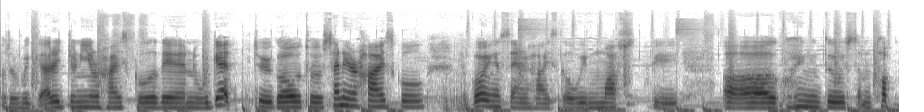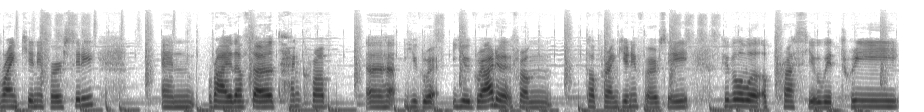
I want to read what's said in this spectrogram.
After we get to junior high school then we get to go to senior high school going to senior high school we must be uh, going to some top ranked university and right after 10 crop uh, you, gra- you graduate from top ranked university, people will oppress you with three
